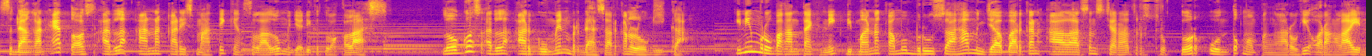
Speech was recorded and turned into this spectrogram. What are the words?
Sedangkan ethos adalah anak karismatik yang selalu menjadi ketua kelas. Logos adalah argumen berdasarkan logika. Ini merupakan teknik di mana kamu berusaha menjabarkan alasan secara terstruktur untuk mempengaruhi orang lain.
